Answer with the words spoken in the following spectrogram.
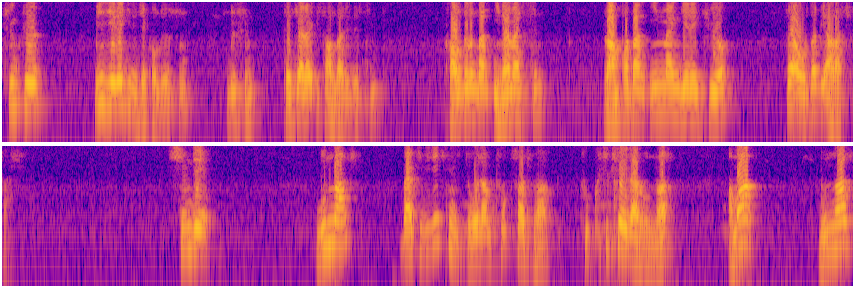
Çünkü bir yere gidecek oluyorsun. Düşün. Tekerlekli sandalyedesin. Kaldırımdan inemezsin. Rampadan inmen gerekiyor. Ve orada bir araç var. Şimdi bunlar belki diyeceksiniz ki hocam çok saçma. Çok küçük şeyler bunlar. Ama bunlar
